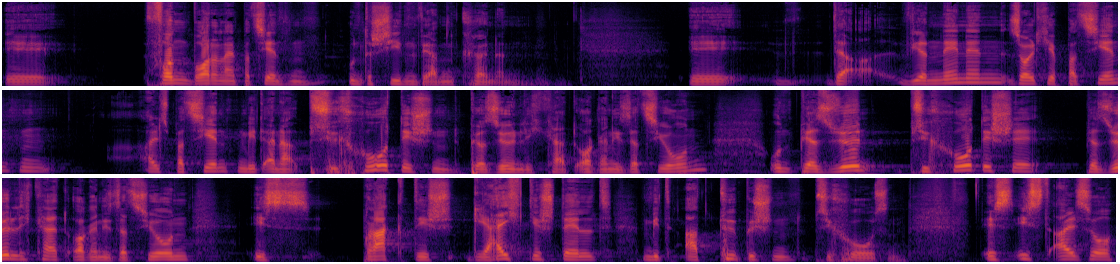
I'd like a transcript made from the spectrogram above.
äh, von Borderline-Patienten unterschieden werden können. Äh, wir nennen solche Patienten als Patienten mit einer psychotischen Persönlichkeit-Organisation und Persön psychotische Persönlichkeit-Organisation ist praktisch gleichgestellt mit atypischen Psychosen. Es ist also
